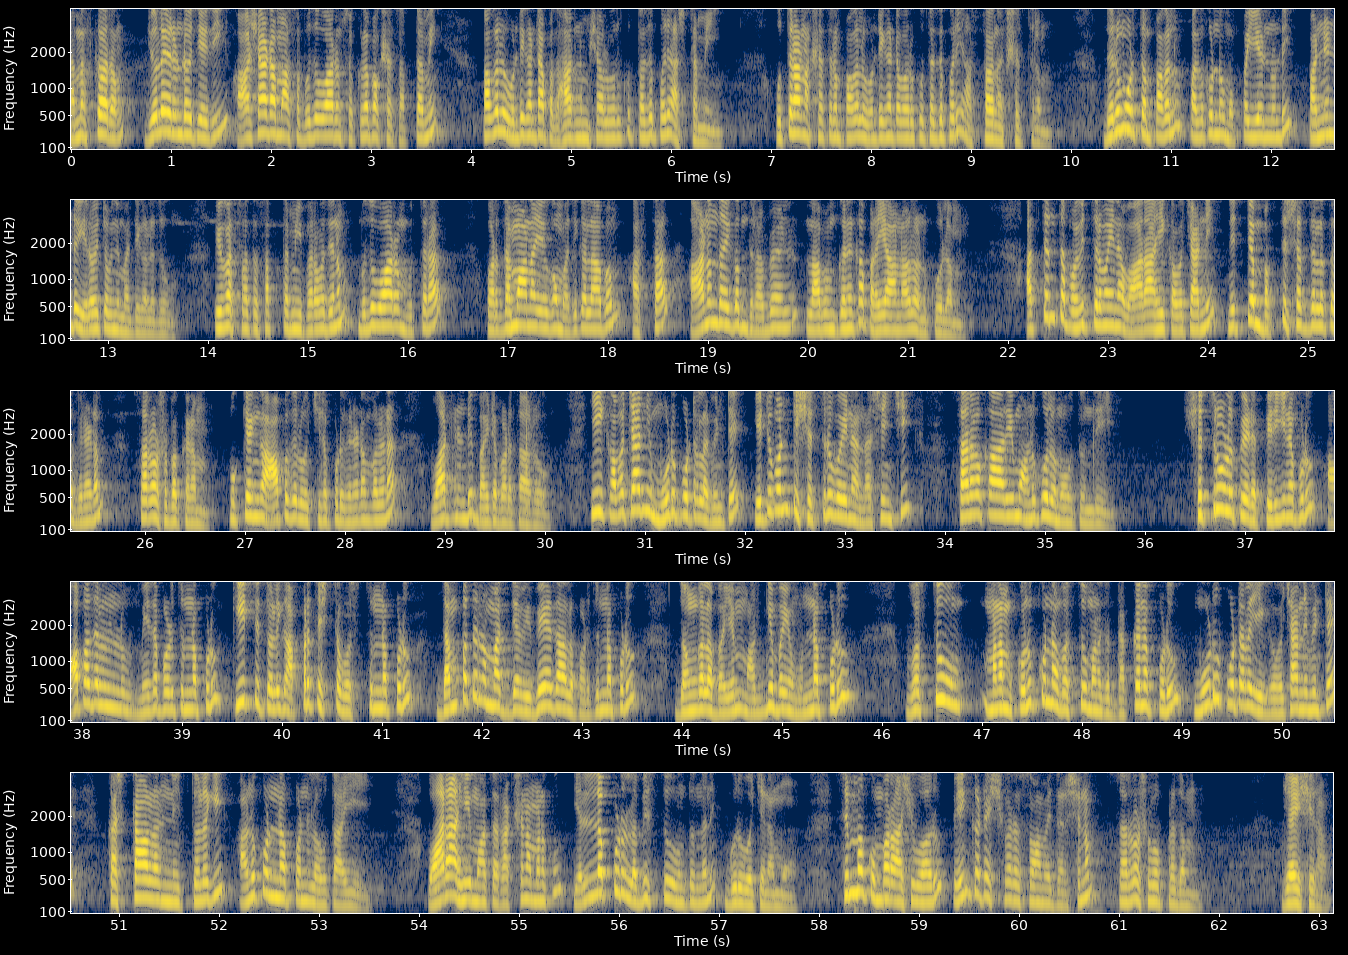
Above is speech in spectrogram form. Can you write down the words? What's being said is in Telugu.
నమస్కారం. జూలై రెండో తేదీ ఆషాఢ మాస బుధవారం శుక్లపక్ష సప్తమి పగలు ఒంటి గంట పదహారు నిమిషాల వరకు తదుపరి అష్టమి. ఉత్తరా నక్షత్రం పగలు ఒంటి గంట వరకు తదుపరి హస్తా నక్షత్రం. ధనుమూర్తం పగలు పదకొండు ముప్పై ఏడు నుండి పన్నెండు ఇరవై తొమ్మిది మధ్య గలదు. వివస్వత సప్తమి పర్వదినం బుధవారం ఉత్తర వర్ధమాన యోగం అధిక లాభం హస్త ఆనందయుగం ద్రవ్య లాభం కనుక ప్రయాణాలు అనుకూలం. అత్యంత పవిత్రమైన వారాహి కవచాన్ని నిత్యం భక్తి శ్రద్ధలతో వినడం సర్వశుభకరం. ముఖ్యంగా ఆపదలు వచ్చినప్పుడు వినడం వలన వాటి నుండి బయటపడతారు. ఈ కవచాన్ని మూడు పూటల వింటే ఎటువంటి శత్రువైనా నశించి సర్వకార్యము అనుకూలమవుతుంది. శత్రువుల పీడ పెరిగినప్పుడు ఆపదలను మీద పడుతున్నప్పుడు కీర్తి తొలగి అప్రతిష్ట వస్తున్నప్పుడు దంపతుల మధ్య విభేదాలు పడుతున్నప్పుడు దొంగల భయం అగ్ని భయం ఉన్నప్పుడు వస్తువు మనం కొనుక్కున్న వస్తువు మనకు దక్కనప్పుడు మూడు పూటల ఈ కవచాన్ని వింటే కష్టాలన్నీ తొలగి అనుకున్న పనులు అవుతాయి. వారాహిమాత రక్షణ మనకు ఎల్లప్పుడూ లభిస్తూ ఉంటుందని గురువచనము. సింహ కుంభరాశి వారు వెంకటేశ్వర స్వామి దర్శనం సర్వశుభప్రదం. జై శ్రీరామ్.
